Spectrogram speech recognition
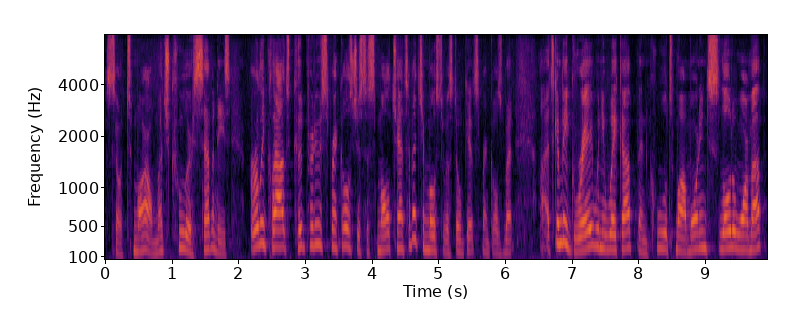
So tomorrow, much cooler, 70s. Early clouds could produce sprinkles, just a small chance. I bet you most of us don't get sprinkles, but uh, it's going to be gray when you wake up and cool tomorrow morning, slow to warm up.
